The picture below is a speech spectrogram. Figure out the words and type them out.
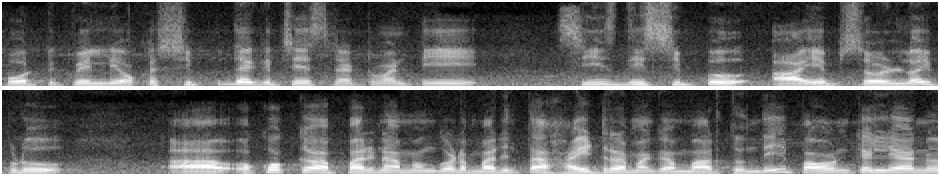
పోర్టుకు వెళ్ళి ఒక షిప్ దగ్గర చేసినటువంటి సీజ్ ది షిప్ ఆ ఎపిసోడ్లో ఇప్పుడు ఒక్కొక్క పరిణామం కూడా మరింత హైడ్రామాగా మారుతుంది. పవన్ కళ్యాణ్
